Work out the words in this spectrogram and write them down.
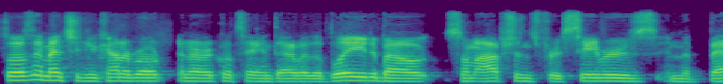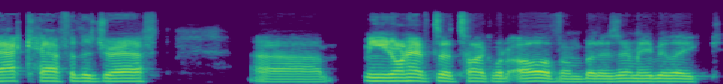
So as I mentioned, you kind of wrote an article saying "Die by the Blade" about some options for Sabres in the back half of the draft. Uh, I mean, you don't have to talk about all of them, but is there maybe like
